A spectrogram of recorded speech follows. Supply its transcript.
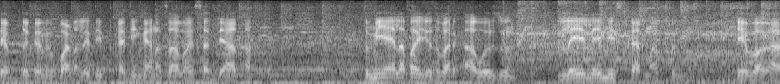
शब्द कमी पडाले तितका धिंगाणा चालू आहे सध्या आता. तुम्ही यायला पाहिजे होतं बरं का आवर्जून. लय लय मिस करणार तुम्ही. हे बघा.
